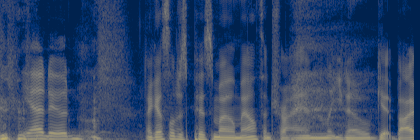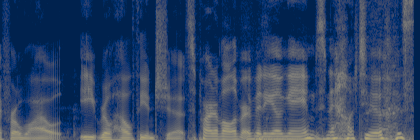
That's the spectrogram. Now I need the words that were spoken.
yeah, dude. I guess I'll just piss in my own mouth and try and, you know, get by for a while, eat real healthy and shit. It's part of all of our video games now too. Is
